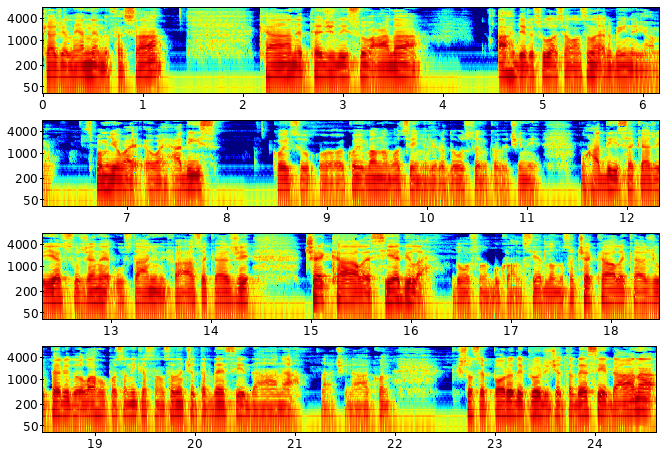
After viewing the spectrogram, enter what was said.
Kaže, لِأَنَّ نُفَسَا كَانَ تَجْلِسُ عَلَى ahdi Rasulullah sallallahu alejhi ve sellem 40 yawman. Spominje ovaj ovaj hadis koji su koji uglavnom ocjenjeni vjerodostojni kod većine mu hadisa kaže jer su žene u stanju nifasa kaže čekale, sjedile, doslovno bukvalno sjedile, odnosno čekale kaže u periodu Allahu poslanika ve sellem 40 dana, znači nakon što se porode i prođe 40 dana,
